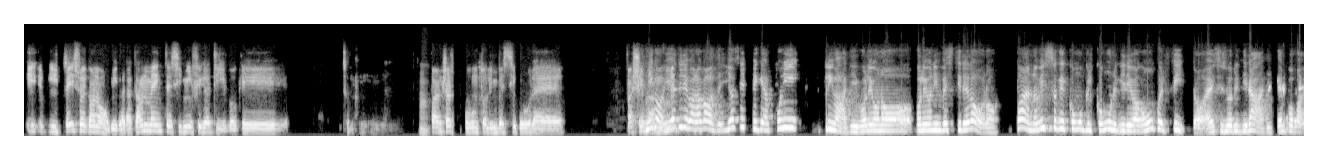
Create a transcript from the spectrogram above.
il, il peso economico era talmente significativo che insomma, Mm. Poi a un certo punto l'investitore faceva... Nico, io ti dico una cosa, io seppi che alcuni privati volevano, volevano investire loro, poi hanno visto che comunque il comune chiedeva comunque il fitto e si sono ritirati tempo fa.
